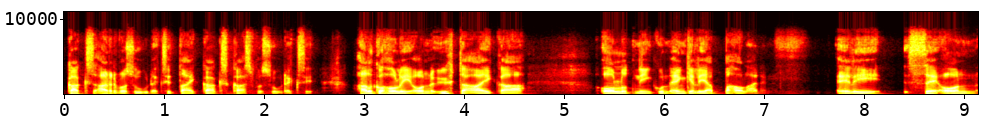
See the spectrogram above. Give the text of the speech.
kaksiarvoisuudeksi tai kaksikasvoisuudeksi. Alkoholi on yhtä aikaa ollut niin kuin enkeli ja paholainen. Eli se on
